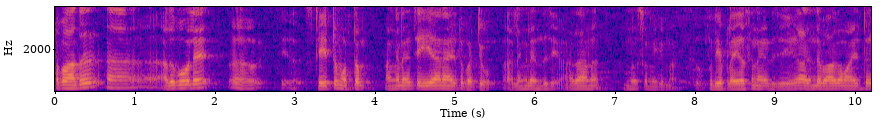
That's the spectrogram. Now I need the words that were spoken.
അപ്പോൾ അത് അതുപോലെ സ്റ്റേറ്റ് മൊത്തം അങ്ങനെ ചെയ്യാനായിട്ട് പറ്റുമോ? അല്ലെങ്കിൽ എന്ത് ചെയ്യും? അതാണ് നമ്മൾ ശ്രമിക്കുന്നത്. പുതിയ പ്ലെയേഴ്സിനെ ഇത് ചെയ്യുക. അതിന്റെ ഭാഗമായിട്ട്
